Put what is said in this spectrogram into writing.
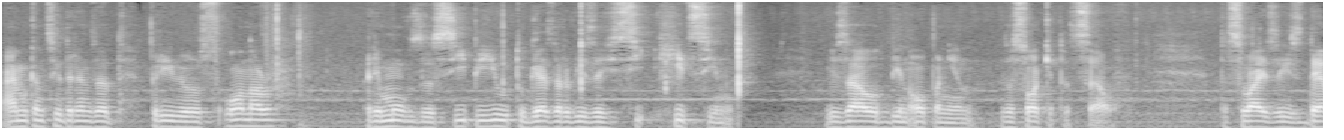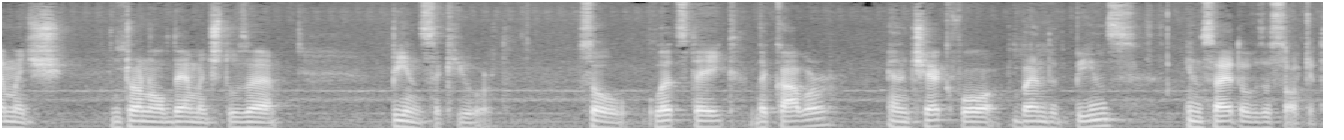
I'm considering that previous owner removed the CPU together with the heatsink without being opening the socket itself. That's why there is damage, internal damage to the pin secured. So let's take the cover and check for bended pins inside of the socket.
